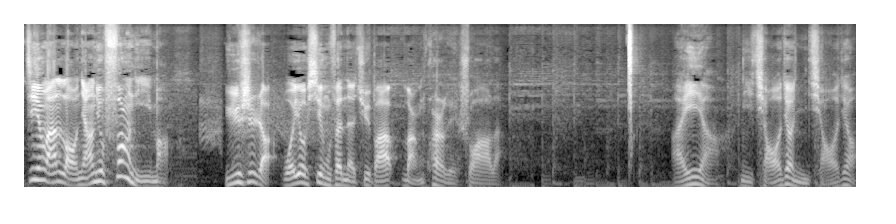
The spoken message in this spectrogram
今晚老娘就放你一马。”于是啊，我又兴奋的去把碗筷给刷了。哎呀，你瞧瞧，你瞧瞧，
